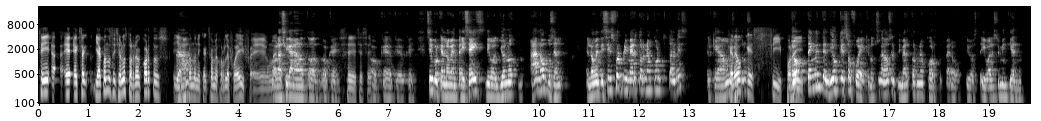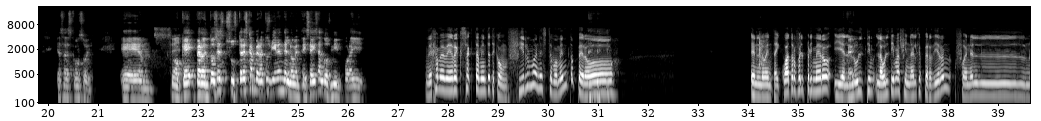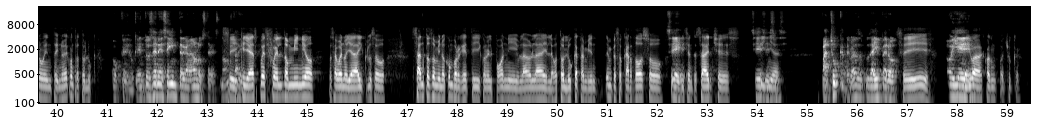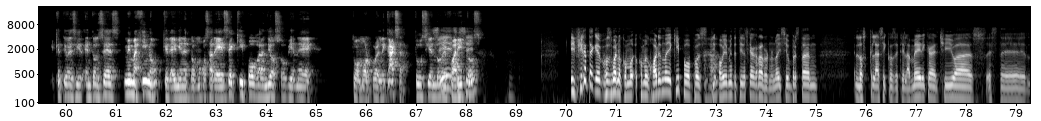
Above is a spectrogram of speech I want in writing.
Sí, e, exacto. Ya cuando se hicieron los torneos cortos, ya cuando Necaxa mejor le fue y fue una... Ahora sí ganaron todos, ok. Sí, sí, sí. Ok, ok, ok. Sí, porque el 96, digo, yo no... Ah, no, pues el, el 96 fue el primer torneo corto, tal vez, el que ganamos Creo que sí, por yo ahí. Yo tengo entendido que eso fue, que nosotros ganamos el primer torneo corto, pero digo, este, igual estoy mintiendo. Ya sabes cómo soy. Eh, Ok, pero entonces sus tres campeonatos vienen del 96 al 2000, por ahí. Déjame ver exactamente, te confirmo en este momento, pero... en el 94 fue el primero y el la última final que perdieron fue en el 99 contra Toluca. Ok, ok. Entonces en ese Inter ganaron los tres, ¿no? Sí, que ya después fue el dominio, o sea, bueno, ya incluso Santos dominó con Borghetti, con el Pony, bla, bla, y luego Toluca también empezó Cardoso, Vicente Sánchez, sí, sí, sí, Pachuca, ¿te acuerdas después de ahí? Pero. Sí. Oye. Iba con Pachuca. ¿Qué te iba a decir? Entonces, me imagino que de ahí viene tu o sea, de ese equipo grandioso viene tu amor por el Necaxa, tú siendo de Juaritos. Y fíjate que, pues bueno, como, como en Juárez no hay equipo, pues obviamente tienes que agarrar uno, ¿no? Y siempre están los clásicos de que el América, el Chivas, este,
